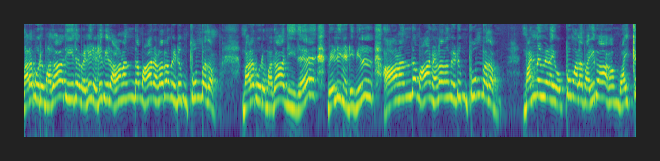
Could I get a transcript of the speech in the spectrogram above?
மரபுரு மதாதீத வெளி நெடுவில் ஆனந்தம் ஆநடனம் இடும் பூம்பதம். மரபுரு மதாதீத வெளி நெடுவில் ஆனந்தம் இடும் பூம்பதம். மண்ணுவினை ஒப்புமல பரிபாகம் வைக்க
